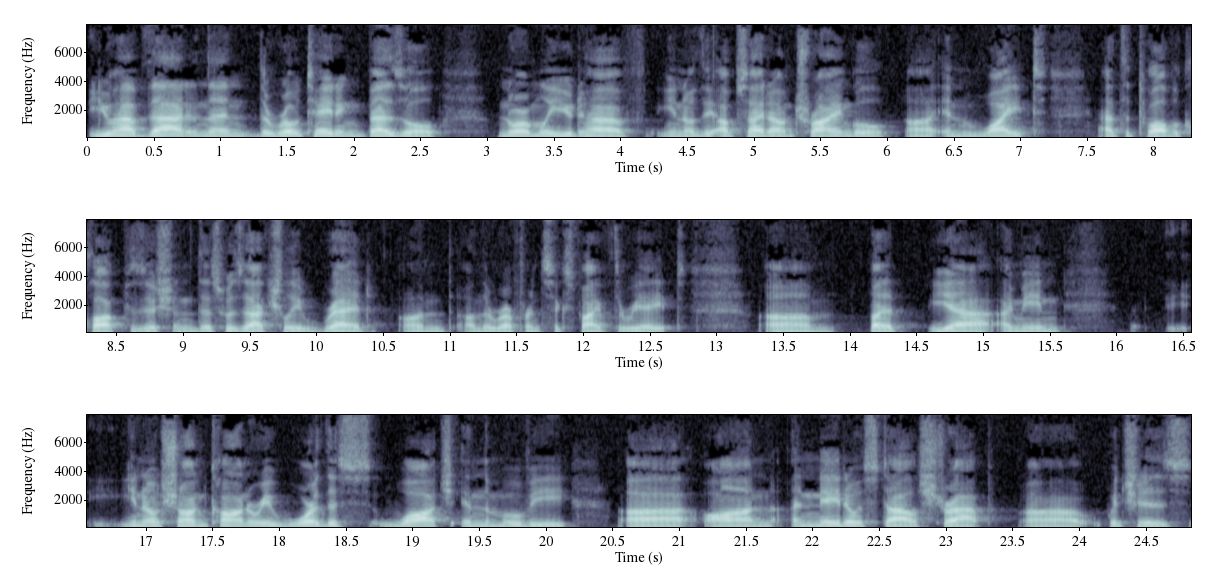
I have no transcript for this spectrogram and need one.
you have that, and then the rotating bezel. Normally, you'd have you know the upside down triangle uh, in white at the 12 o'clock position. This was actually red on on the reference 6538. Um, but yeah, I mean you know, Sean Connery wore this watch in the movie uh, on a NATO style strap, uh, which is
